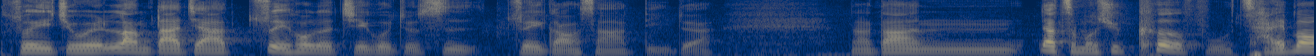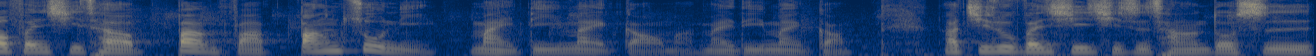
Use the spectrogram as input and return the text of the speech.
所以就会让大家最后的结果就是追高杀低，对啊。那当然要怎么去克服财报分析，才有办法帮助你买低卖高嘛？买低卖高。那技术分析其实常常都是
